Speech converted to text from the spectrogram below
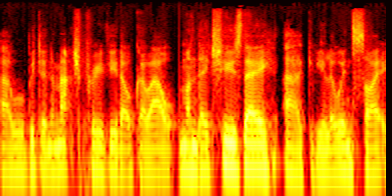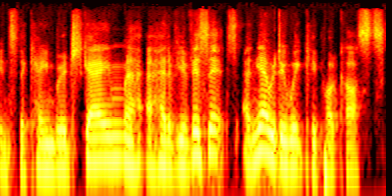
Uh, we'll be doing a match preview that will go out Monday, Tuesday, uh, give you a little insight into the Cambridge game ahead of your visit. And yeah, we do weekly podcasts.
